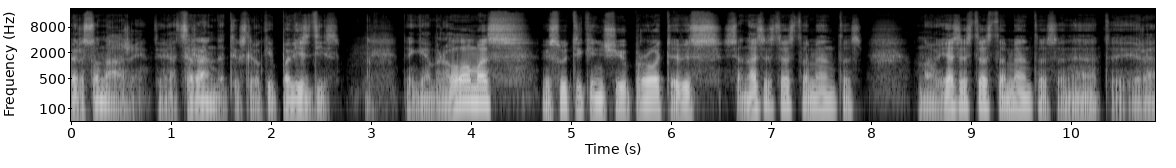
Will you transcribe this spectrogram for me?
personažai. Tai atsiranda tiksliau kaip pavyzdys. Taigi Abraomas, visų tikinčiųjų protėvis, Senasis testamentas, Naujasis testamentas, ne, tai yra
